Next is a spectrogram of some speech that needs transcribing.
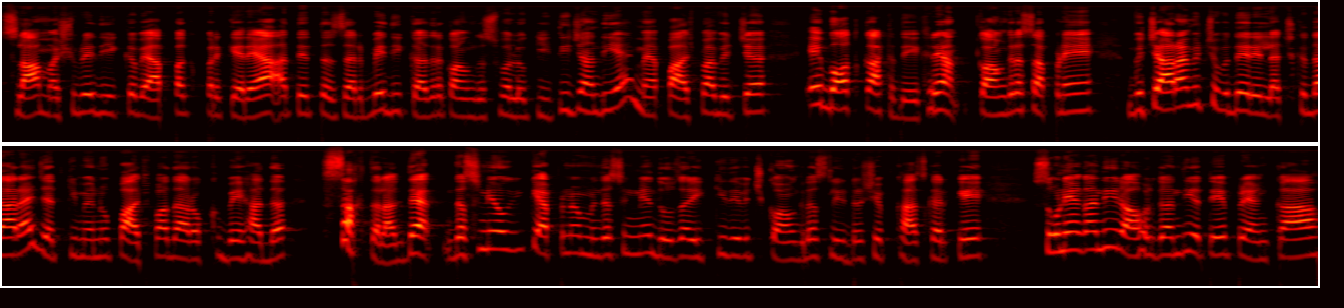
ਸਲਾਹ ਮਸ਼ਵਰੇ ਦੀ ਇੱਕ ਵਿਆਪਕ ਪ੍ਰਕਿਰਿਆ ਅਤੇ ਤਜਰਬੇ ਦੀ ਕਦਰ ਕਾਂਗਰਸ ਵੱਲੋਂ ਕੀਤੀ ਜਾਂਦੀ ਹੈ। ਮੈਂ ਭਾਜਪਾ ਵਿੱਚ ਇਹ ਬਹੁਤ ਘੱਟ ਦੇਖ ਰਿਹਾ। ਕਾਂਗਰਸ ਆਪਣੇ ਵਿਚਾਰਾਂ ਵਿੱਚ ਵਧੇਰੇ ਲਚਕਦਾਰ ਹੈ, ਜਦਕਿ ਮੈਨੂੰ ਭਾਜਪਾ ਦਾ ਰੁਖ ਬੇਹੱਦ ਸਖਤ ਲੱਗਦਾ ਹੈ। ਦੱਸਣੀ ਹੋਗੀ ਕੈਪਟਨ ਅਮਰਿੰਦਰ ਸਿੰਘ ਨੇ 2021 ਦੇ ਵਿੱਚ ਕਾਂਗਰਸ ਲੀਡਰਸ਼ਿਪ ਖਾਸ ਕਰਕੇ ਸੋਨੀਆ ਗਾਂਧੀ, ਰਾਹੁਲ ਗਾਂਧੀ ਅਤੇ ਪ੍ਰਿਯੰਕਾ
